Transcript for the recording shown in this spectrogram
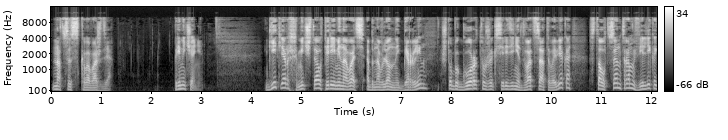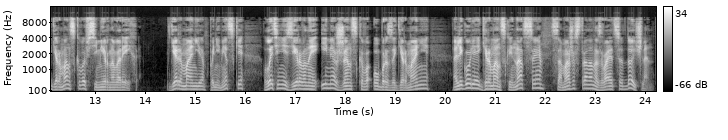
нацистского вождя. Примечание. Гитлер мечтал переименовать обновленный Берлин, чтобы город уже к середине 20 века стал центром великогерманского всемирного рейха. Германия по-немецки латинизированное имя женского образа Германии – Аллегория германской нации, сама же страна называется Deutschland.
